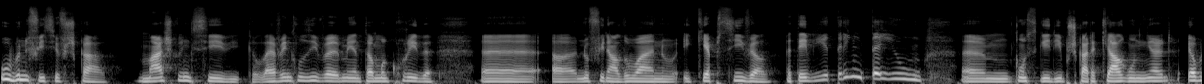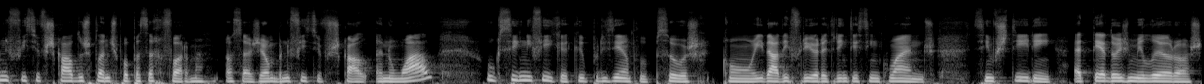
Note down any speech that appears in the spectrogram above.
o benefício fiscal mais conhecido e que leva inclusivamente a uma corrida uh, uh, no final do ano e que é possível até dia 31 um, conseguir ir buscar aqui algum dinheiro é o benefício fiscal dos planos de poupança reforma. Ou seja, é um benefício fiscal anual, o que significa que, por exemplo, pessoas com idade inferior a 35 anos, se investirem até 2 mil euros,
